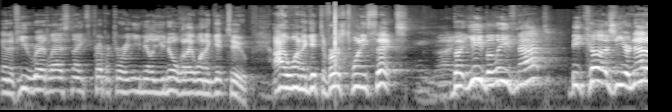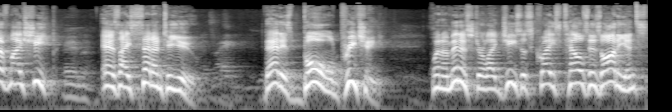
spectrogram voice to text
And if you read last night's preparatory email, you know what I want to get to. I want to get to verse 26. Right. But ye believe not, because ye are not of my sheep, Amen. as I said unto you. That is bold preaching. When a minister like Jesus Christ tells his audience,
